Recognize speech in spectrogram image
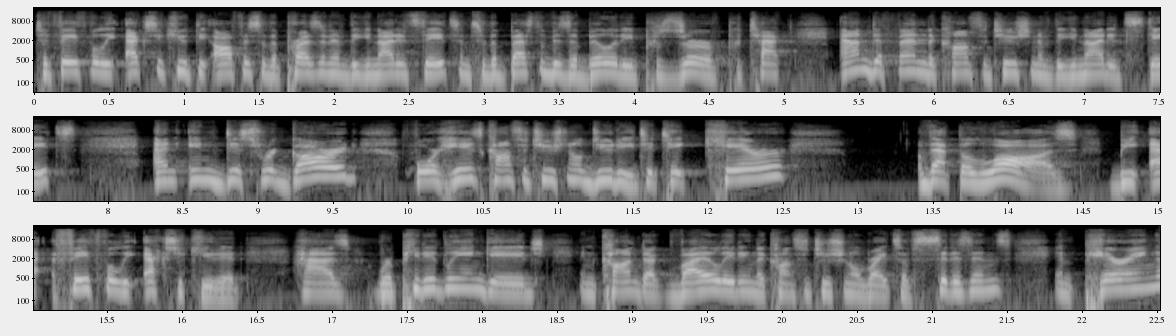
to faithfully execute the office of the President of the United States and to the best of his ability preserve, protect, and defend the Constitution of the United States, and in disregard for his constitutional duty to take care that the laws be faithfully executed has repeatedly engaged in conduct violating the constitutional rights of citizens, impairing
